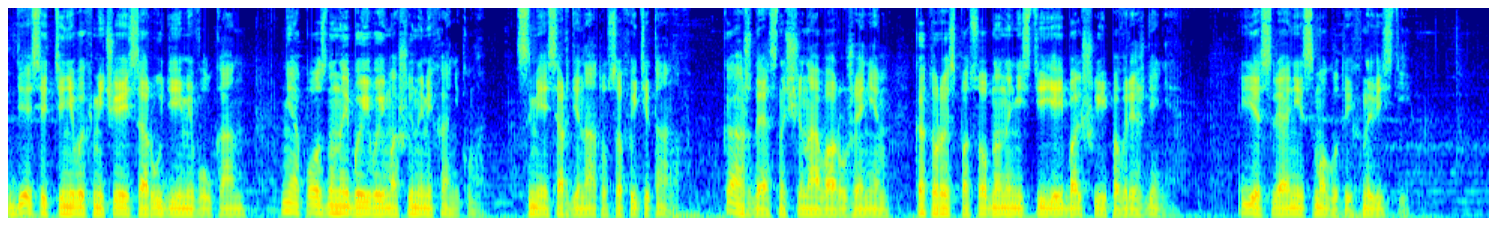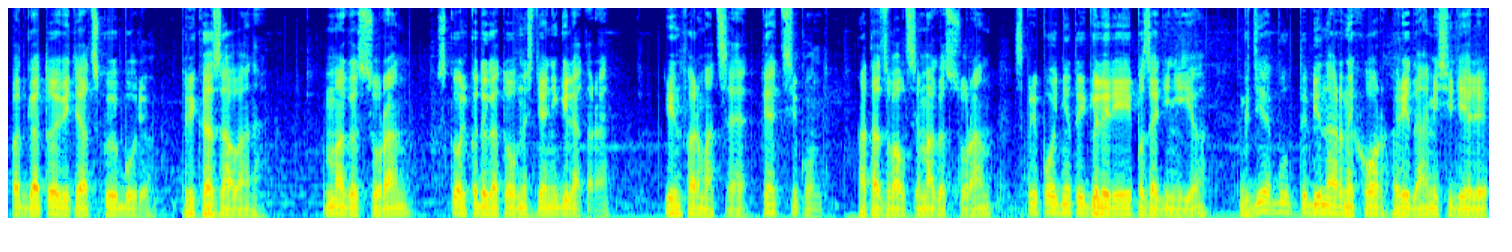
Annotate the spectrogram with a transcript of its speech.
Десять теневых мечей с орудиями «Вулкан», неопознанные боевые машины механикума, смесь ординатусов и титанов. Каждая оснащена вооружением, которое способно нанести ей большие повреждения, если они смогут их навести. «Подготовить адскую бурю», — приказала она. «Магас Суран, сколько до готовности аннигилятора?» «Информация, 5 секунд», — отозвался Магас Суран с приподнятой галереей позади нее, где будто бинарный хор рядами сидели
